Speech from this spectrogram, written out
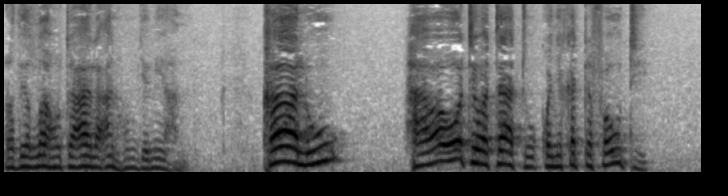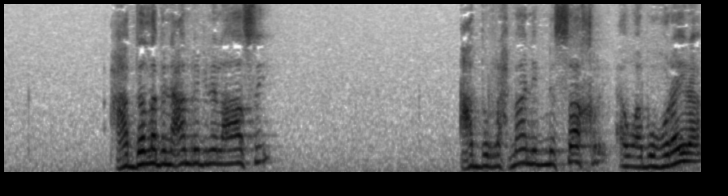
Radiallahu taala anhum jamian. Qalu hawa wote watatu kwa nyakati tofauti abdullah bin amri bn alasi abdurahman bni sakhr au abu huraira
